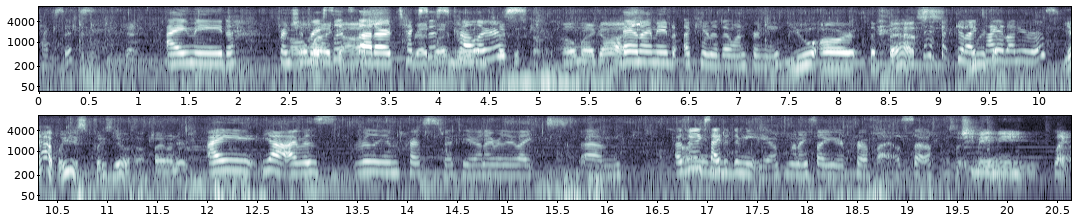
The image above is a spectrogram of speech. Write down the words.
Texas, Okay. I made friendship oh bracelets gosh. that are Texas and colors, Texas colors. Oh my gosh. and I made a Canada one for me. You are the best. Can Oh I tie God. it on your wrist? Yeah, please, please do. I'll try it on yours. I yeah, I was really impressed with you, and I really liked. Um, I was really excited to meet you when I saw your profile. So So she made me like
